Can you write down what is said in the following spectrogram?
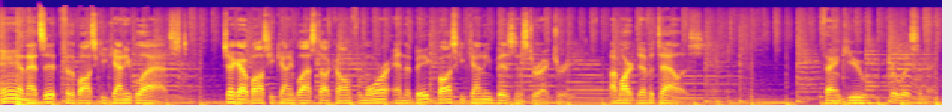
And that's it for the Bosque County Blast. Check out BosqueCountyBlast.com for more and the Big Bosque County Business Directory. I'm Art DeVitalis. Thank you for listening.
